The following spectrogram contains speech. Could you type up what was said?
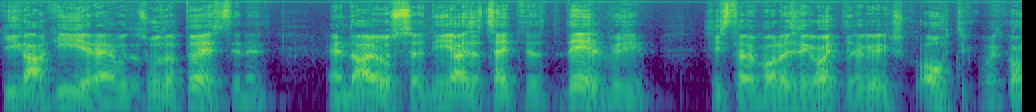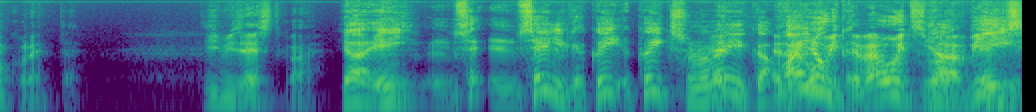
gigakiire ja kui ta suudab tõesti nüüd enda ajus nii asjad sättida, et ta teel püsib, siis ta võib olla isegi Otile üks ohtlikumaid konkurente tiimi seest kohe. ja ei, selge, kõik, kõik sul on õige. väga huvitav, väga huvitav saab olema, viis,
